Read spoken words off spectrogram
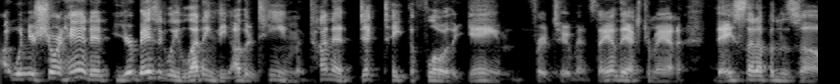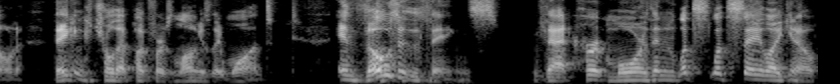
Uh, when you're shorthanded, you're basically letting the other team kind of dictate the flow of the game for two minutes. They have the extra man, they set up in the zone, they can control that puck for as long as they want. And those are the things that hurt more than let's let's say like, you know,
